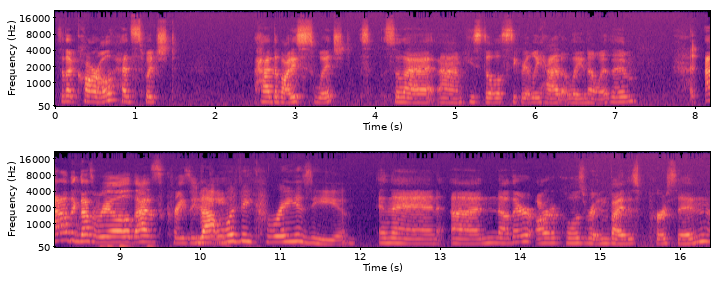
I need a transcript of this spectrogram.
said that Carl had switched, had the body switched so that um, he still secretly had Elena with him. I don't think that's real. That's crazy. That me. would be crazy. And then another article is written by this person,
